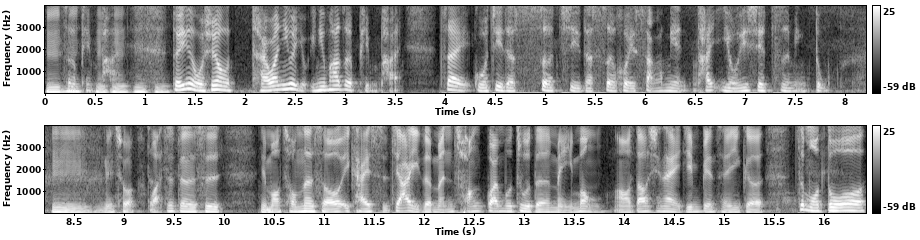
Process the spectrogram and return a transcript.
嗯哼这个品牌。嗯哼嗯哼对，因为我希望台湾因为有 Unipapa 这个品牌，在国际的设计的社会上面，它有一些知名度。嗯，没错，哇，这真的是有没有从那时候一开始家里的门窗关不住的美梦哦，到现在已经变成一个这么多、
